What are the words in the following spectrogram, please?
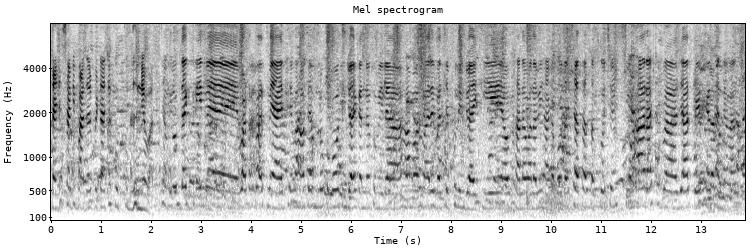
त्याच्यासाठी बाजारपेठाचे खूप खूप धन्यवाद. हम लोग द ग्रीन में वाटर पार्क में आए थे वहाँ पे हम लोग को बहुत इंजॉय करने को मिला। हम और हमारे बच्चे फुल इंजॉय किए और खाना वाना भी यहाँ का बहुत अच्छा था सब कुछ। महाराष्ट्र बाजार पेठ का धन्यवाद।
